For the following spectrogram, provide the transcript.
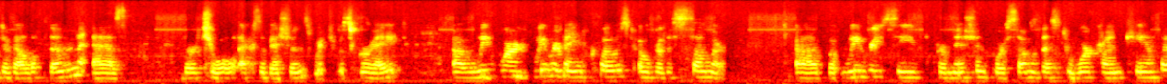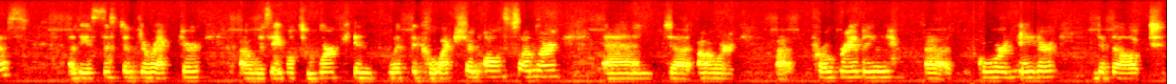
develop them as virtual exhibitions, which was great. Uh, we were we remained closed over the summer, uh, but we received permission for some of us to work on campus. Uh, the assistant director uh, was able to work in with the collection all summer, and uh, our uh, programming coordinator developed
